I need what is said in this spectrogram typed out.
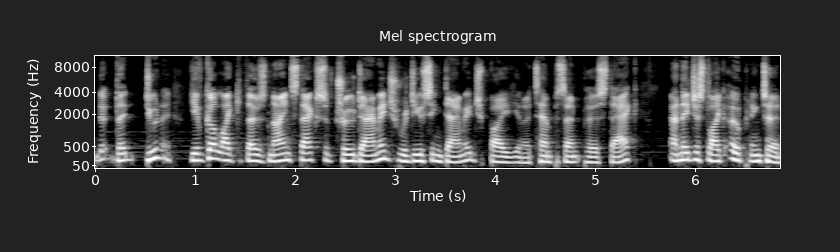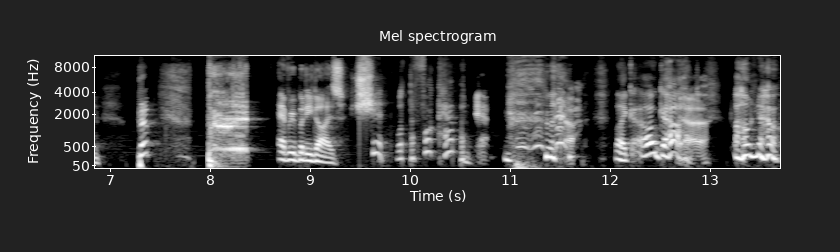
They do. not, You've got like those nine stacks of true damage, reducing damage by you know ten percent per stack, and they just like opening turn. Everybody dies. Shit! What the fuck happened? Yeah. like oh god, Yeah. oh no.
